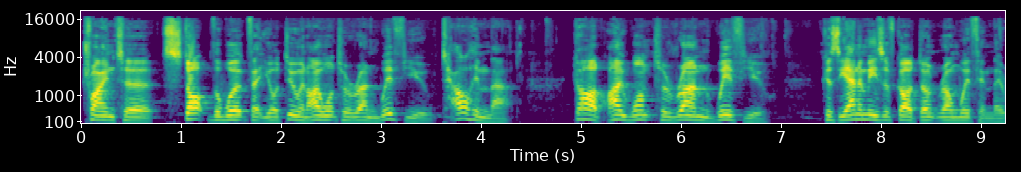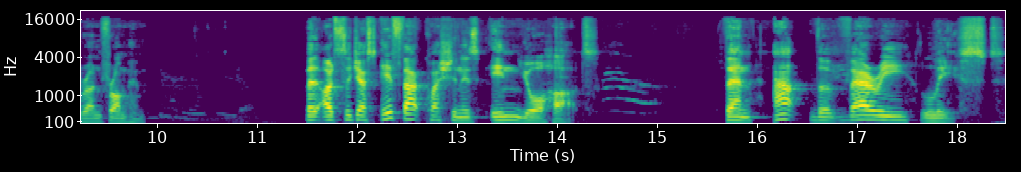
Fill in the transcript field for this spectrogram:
trying to stop the work that you're doing. I want to run with you. Tell him that. God, I want to run with you. Because the enemies of God don't run with him, they run from him. But I'd suggest if that question is in your heart, then at the very least,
